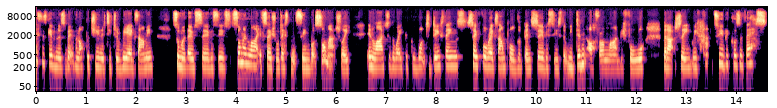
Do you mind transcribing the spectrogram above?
this has given us a bit of an opportunity to re examine some of those services, some in light of social distancing, but some actually in light of the way people want to do things. So, for example, there have been services that we didn't offer online before that actually we've had to because of this,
